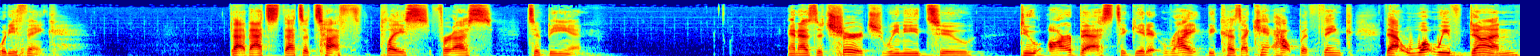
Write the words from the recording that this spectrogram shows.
What do you think? That, that's, that's a tough place for us to be in. And as a church, we need to do our best to get it right because I can't help but think that what we've done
